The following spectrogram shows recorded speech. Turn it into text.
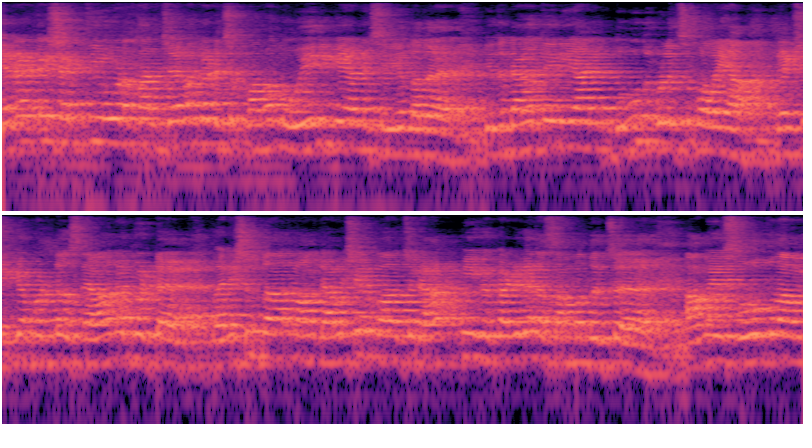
ഇരട്ടി ശക്തിയോടെ താൻ ചിറകടിച്ച് പറന്ന് ഉയരുകയാണ് ചെയ്യുന്നത്. ഇതിന്റെ അകത്ത് ഞാൻ ദൂത് വിളിച്ചു പറയാം. രക്ഷിക്കപ്പെട്ട് സ്നാനപ്പെട്ട് പരിശുദ്ധാത്മാവിന്റെ അഭിഷേകം ബാധിച്ച ഒരു ആത്മീക കഴുകനെ സംബന്ധിച്ച് അവയെ സൂത്രം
